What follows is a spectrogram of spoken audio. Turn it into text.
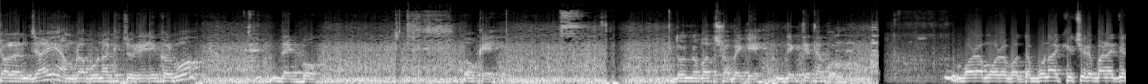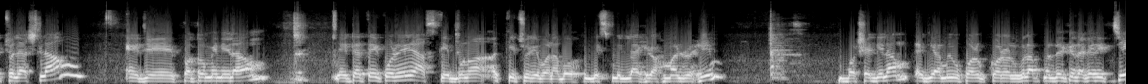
চলেন যাই, আমরা বোনা খিচুড়ি রেডি করব, দেখব। ওকে ধন্যবাদ সবাইকে, দেখতে থাকুন। বড় মতো বোনা খিচুড়ি বানাইতে চলে আসলাম। এই যে প্রথমে নিলাম এটাতে করে আজকে বোনা খিচুড়ি বানাবো। বিসমিল্লাহ রহমান রহিম। বসে দিলাম। এই যে আমি উপকরণগুলো আপনাদেরকে দেখা দিচ্ছি।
